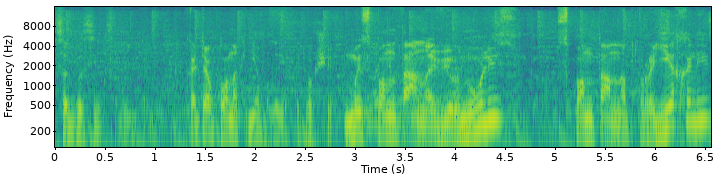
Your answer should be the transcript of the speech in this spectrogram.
согласился. будем так говорить. Хотя в планах не было ехать вообще. Мы спонтанно вернулись, спонтанно проехали.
